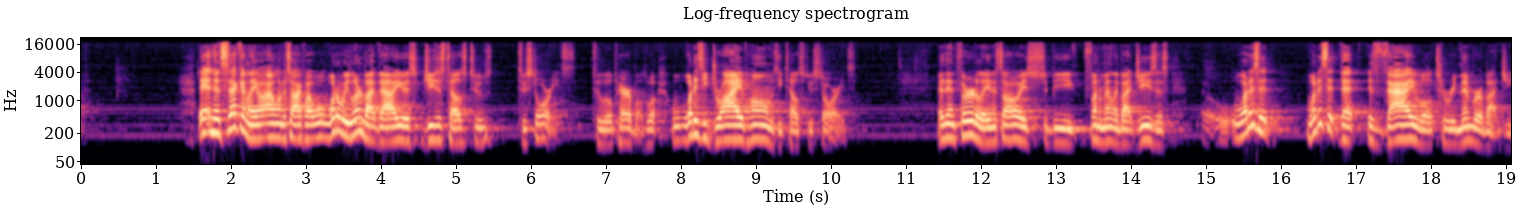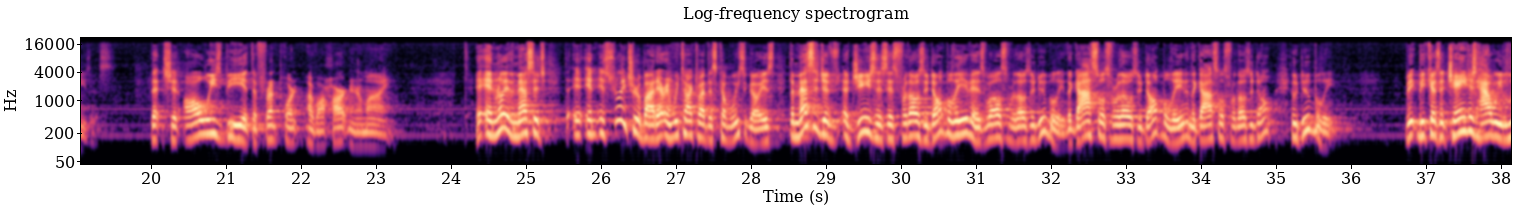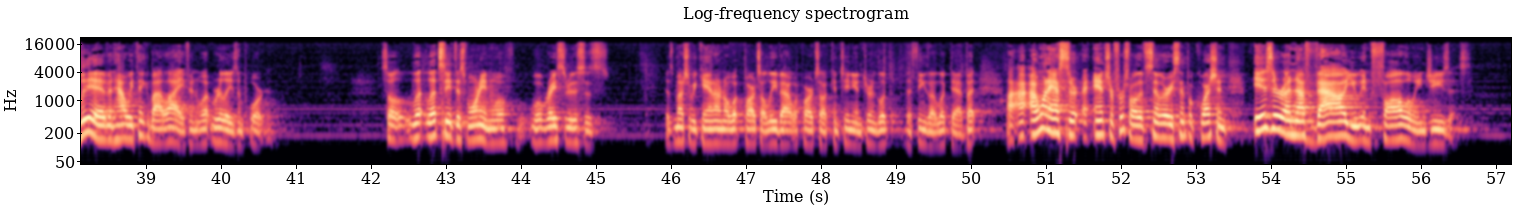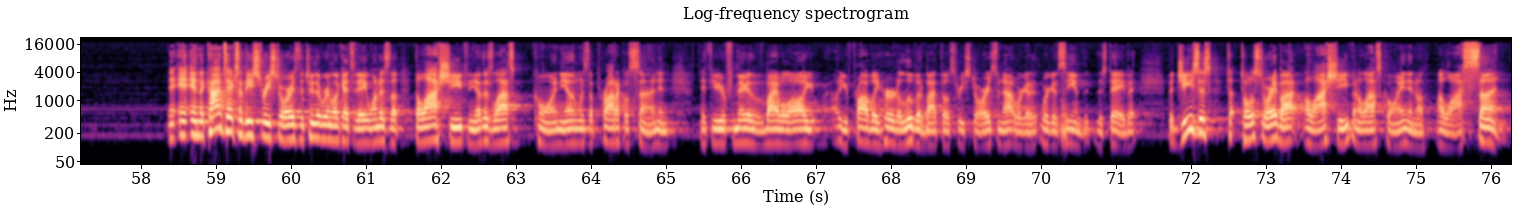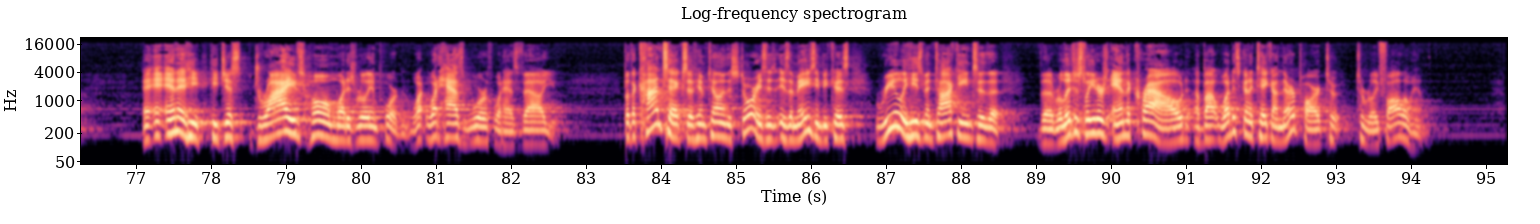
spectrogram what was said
And then, secondly, I want to talk about well, what do we learn about value as Jesus tells two, two stories, two little parables. Well, what does he drive home as he tells two stories? And then, thirdly, and it's always should be fundamentally about Jesus, what is it, what is it that is valuable to remember about Jesus that should always be at the front point of our heart and our mind? And really, the message, and it's really true about and we talked about this a couple weeks ago, is the message of, of, Jesus is for those who don't believe as well as for those who do believe. The gospel is for those who don't believe, and the gospel is for those who don't who do believe. Because it changes how we live and how we think about life and what really is important. So let, us see it this morning, and we'll, we'll race through this as, as much as we can. I don't know what parts I'll leave out, what parts I'll continue in terms of look, the things I looked at. But I, I want to answer, answer, first of all, this very simple question Is there enough value in following Jesus? In the context of these three stories, the two that we're going to look at today, one is the, the lost sheep, and the other is the lost coin, the other one is the prodigal son. And if you're familiar with the Bible, all you, you've probably heard a little bit about those three stories. So now we're going to, we're to see them this day. But but Jesus t- told a story about a lost sheep and a lost coin and a, a lost son. And, and he, he just drives home what is really important, what, what has worth, what has value. But the context of him telling the stories is, is amazing because really he's been talking to the, the religious leaders and the crowd about what it's going to take on their part to, to really follow him.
